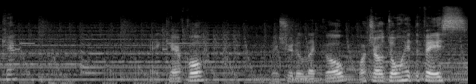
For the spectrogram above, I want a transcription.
Okay. Okay, careful. Make sure to let go. Watch out, don't hit the face.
